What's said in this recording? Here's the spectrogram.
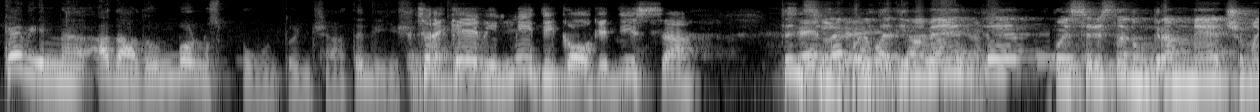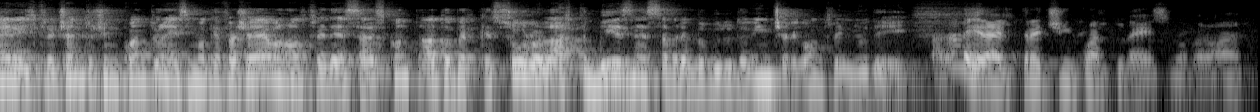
Kevin ha dato un buono spunto in chat e dice Attenzione, che- Kevin, mitico, che dissa... Attenzione, qualitativamente può essere stato un gran match, ma era il 351esimo che facevano, oltre ad essere scontato perché solo l'art business avrebbe potuto vincere contro il New Day. Ma non era il 351esimo però, eh.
